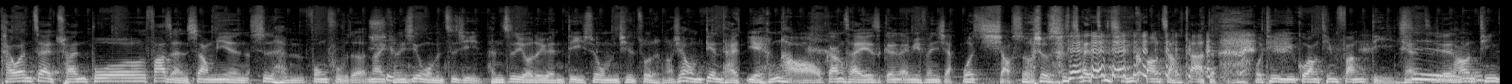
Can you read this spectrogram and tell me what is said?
台湾在传播发展上面是很丰富的，那也可能是我们自己很自由的园地，所以我们其实做的很好。像我们电台也很好哦。我刚才也是跟 Amy 分享，我小时候就是在听金广长大的，我听余光、听方迪，你看这些，然后听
